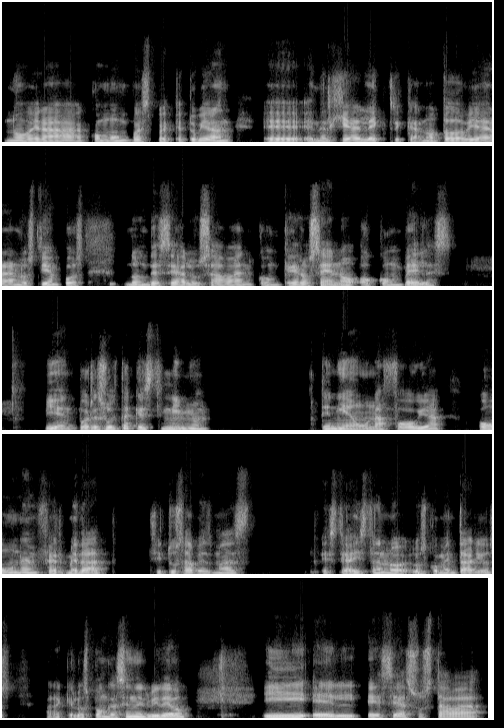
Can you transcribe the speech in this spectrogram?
no era común pues, que tuvieran eh, energía eléctrica, ¿no? Todavía eran los tiempos donde se alusaban con queroseno o con velas. Bien, pues resulta que este niño tenía una fobia o una enfermedad si tú sabes más, este, ahí están los comentarios para que los pongas en el video. Y él eh, se asustaba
